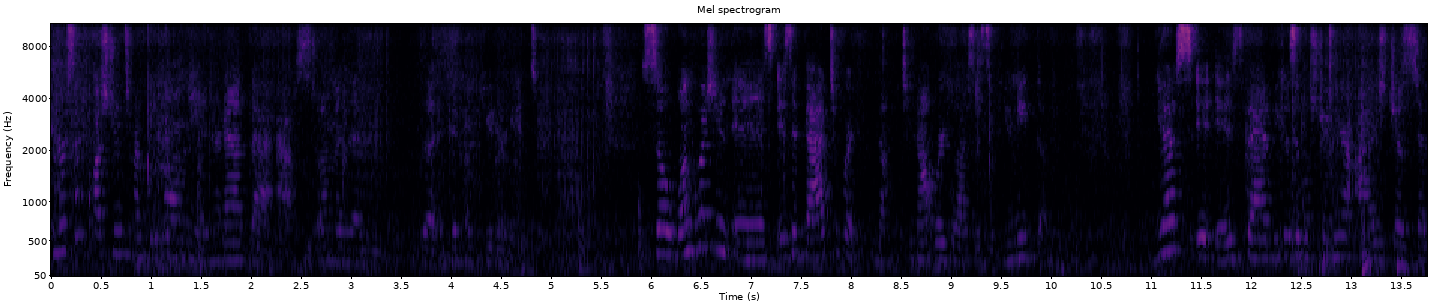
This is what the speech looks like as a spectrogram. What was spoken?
here are some questions from people on the internet that asked them and then the, the computer answered. So one question is, is it bad to wear not to not wear glasses if you need them? Yes, it is bad because it will strain your eyes just as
